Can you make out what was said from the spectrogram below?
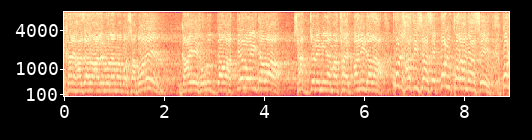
এখানে হাজারো আলেমোলামা বসা বলেন, গায়ে হলুদ দেওয়া, তেলই দেওয়া, সাতজনে মিলা মাথায় পানি ডালা কোন হাদিসে আছে, কোন কোরআনে আছে, কোন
